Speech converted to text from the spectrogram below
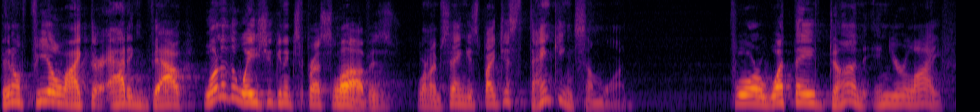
They don't feel like they're adding value. One of the ways you can express love is what I'm saying is by just thanking someone for what they've done in your life.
